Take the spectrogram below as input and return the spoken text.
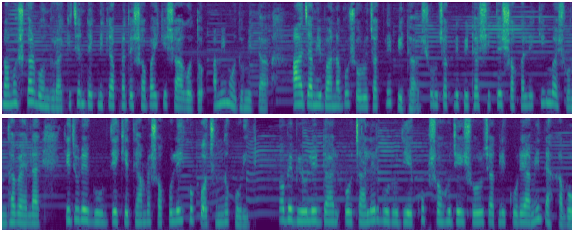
নমস্কার বন্ধুরা কিচেন টেকনিকে আপনাদের সবাইকে স্বাগত। আমি মধুমিতা। আজ আমি বানাবো সরু চাকলি পিঠা। সরু চাকলি পিঠা শীতের সকালে কিংবা সন্ধ্যাবেলায় খেজুরের গুড় দিয়ে খেতে আমরা সকলেই খুব পছন্দ করি। তবে বিউলির ডাল ও চালের গুঁড়ো দিয়ে খুব সহজেই সরু চাকলি করে আমি দেখাবো।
